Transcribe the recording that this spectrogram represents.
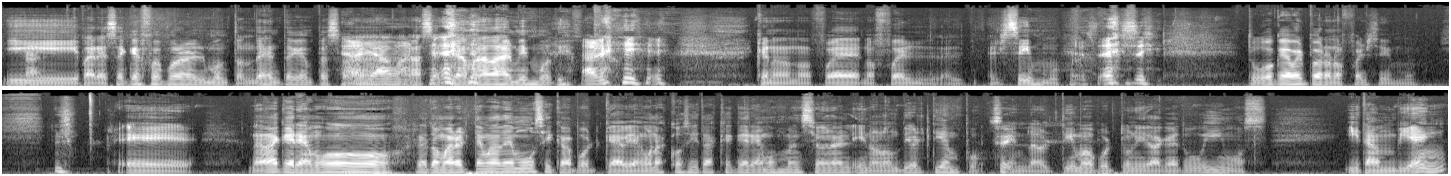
Y parece que fue por el montón de gente que empezó a, hacer llamadas al mismo tiempo. que no, no fue, no fue el, el, el sismo. Sí. Tuvo que ver, pero no fue el sismo. Eh, nada, queríamos retomar el tema de música porque habían unas cositas que queríamos mencionar y no nos dio el tiempo en la última oportunidad que tuvimos. Y también,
